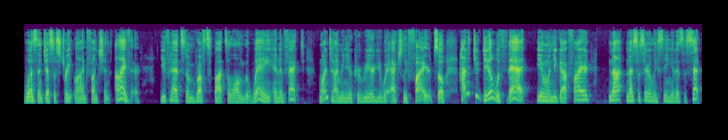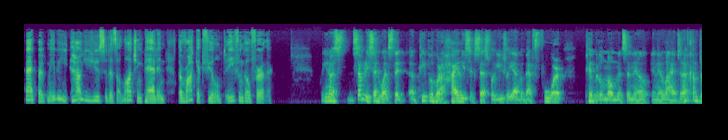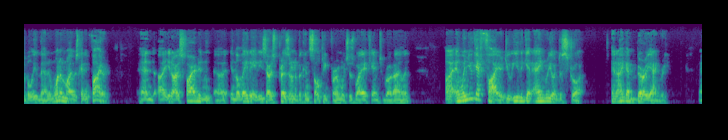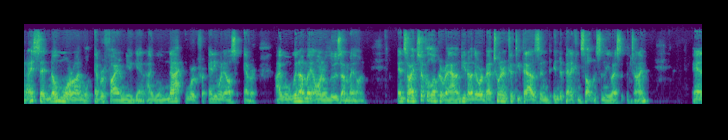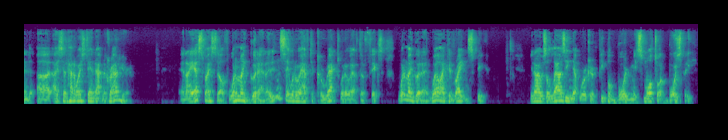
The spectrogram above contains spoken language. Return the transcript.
wasn't just a straight line function either. you've had some rough spots along the way. And in fact, one time in your career, you were actually fired. So, how did you deal with that, even when you got fired? Not necessarily seeing it as a setback, but maybe how you use it as a launching pad and the rocket fuel to even go further. You know, somebody said once that uh, people who are highly successful usually have about four pivotal moments in their in their lives, and I've come to believe that. And one of mine was getting fired. And uh, you know, I was fired in uh, in the late '80s. I was president of a consulting firm, which is why I came to Rhode Island. Uh, and when you get fired, you either get angry or distraught. And I got very angry. And I said, no moron will ever fire me again. I will not work for anyone else ever. I will win on my own or lose on my own. And so I took a look around. You know, there were about 250,000 independent consultants in the US at the time. And uh, I said, how do I stand out in a crowd here? And I asked myself, what am I good at? I didn't say, what do I have to correct? What do I have to fix? What am I good at? Well, I could write and speak. You know, I was a lousy networker. People bored me. Small talk bores me.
